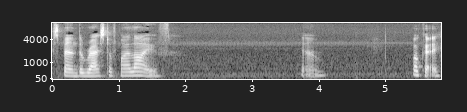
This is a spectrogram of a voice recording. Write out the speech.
spend the rest of my life. Yeah. Okay.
